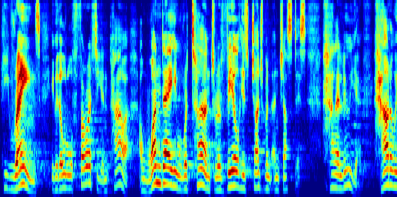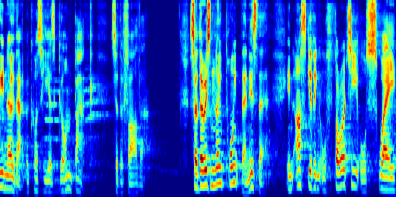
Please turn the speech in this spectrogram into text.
He reigns with all authority and power, and one day he will return to reveal his judgment and justice. Hallelujah. How do we know that? Because he has gone back to the Father. So there is no point then, is there, in us giving authority or sway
